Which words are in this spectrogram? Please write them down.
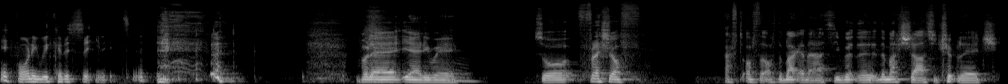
if only we could have seen it. But uh, yeah, anyway. So fresh off after off the, off the back of that, you've got the, the match starts with Triple H.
